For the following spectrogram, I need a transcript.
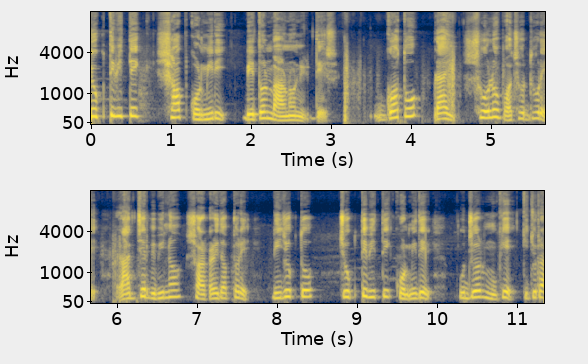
চুক্তিভিত্তিক সব কর্মীরই বেতন বাড়ানোর নির্দেশ। গত প্রায় ষোলো বছর ধরে রাজ্যের বিভিন্ন সরকারি দপ্তরে নিযুক্ত চুক্তিভিত্তিক কর্মীদের পুজোর মুখে কিছুটা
